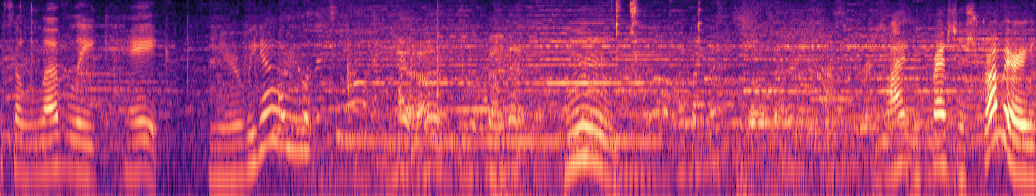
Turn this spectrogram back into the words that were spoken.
It's a lovely cake. Here we go. Mmm. Light and fresh and strawberry.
